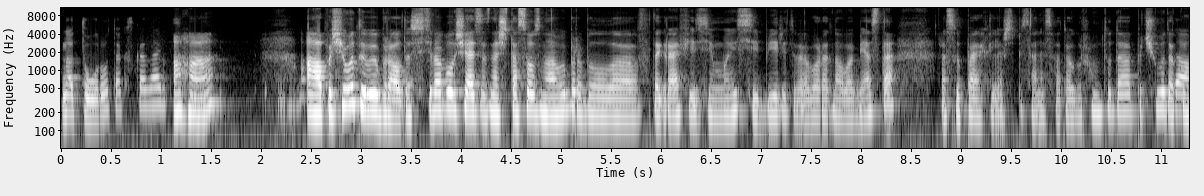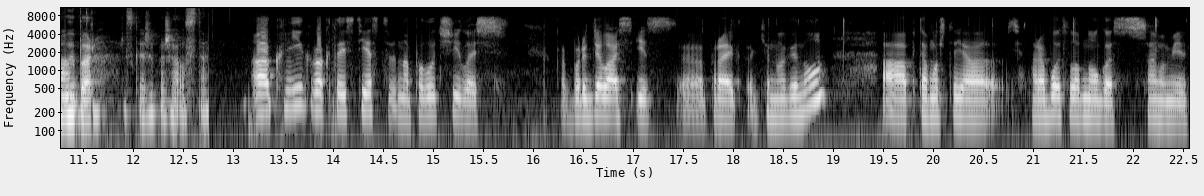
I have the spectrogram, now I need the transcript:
натуру, так сказать. Ага. А почему ты выбрал? То есть у тебя, получается, значит, осознанный выбор был фотографии зимы, Сибири, твоего родного места, раз вы поехали аж специально с фотографом туда. Почему такой да. выбор? Расскажи, пожалуйста. А книга как-то естественно получилась как бы родилась из э, проекта «Кино-вино», а, потому что я работала много с самыми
